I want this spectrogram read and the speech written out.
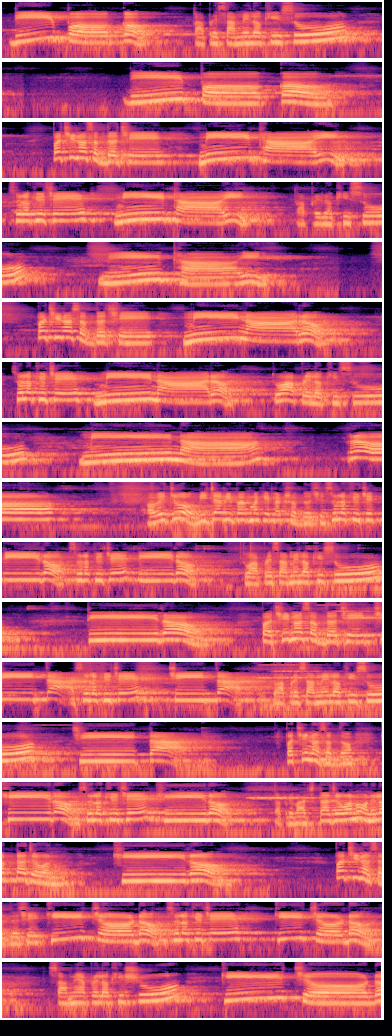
દીપક. તો આપણે સામે લખીશું દીપક. પછીનો શબ્દ છે મીઠાઈ. શું લખ્યું છે? મીઠાઈ. તો આપણે લખીશું મીઠાઈ. પછીનો શબ્દ છે મીનાર. શું લખ્યું છે? મીનાર. તો આપણે લખીશું મીનાર. હવે જુઓ બીજા વિભાગમાં કેટલાક શબ્દો છે. શું લખ્યું છે? તીર. શું લખ્યું છે? તીર. તો આપણે સામે લખીશું. તીર. પછીનો શબ્દ છે ચીતા. શું લખ્યું છે? ચીતા. તો આપણે સામે લખીશું. ચીતા. પછીનો શબ્દ ખીર. શું લખ્યું છે? ખીર. આપણે વાંચતા જવાનું અને લખતા જવાનું. ખીર. પછીનો શબ્દ છે, કીચડ. શું લખ્યું છે? કીચડ. સામે આપણે લખીશું, કીચડ.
